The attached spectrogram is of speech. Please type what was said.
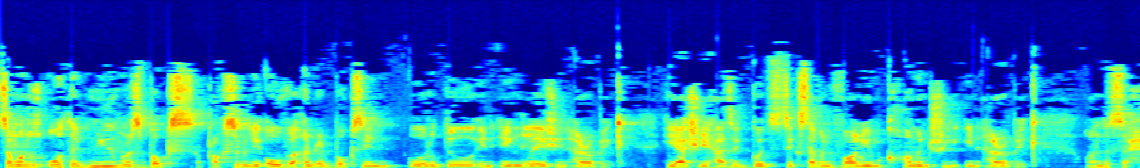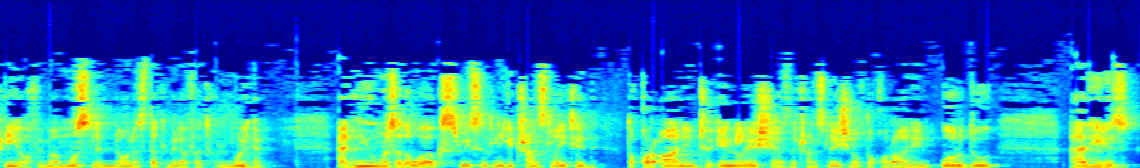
Someone who's authored numerous books, approximately over 100 books in Urdu, in English, in Arabic. He actually has a good six, seven volume commentary in Arabic on the Sahih of Imam Muslim known as Takmila Fathul Mulhim. And numerous other works. Recently he translated the Quran into English, has the translation of the Quran in Urdu. And he is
